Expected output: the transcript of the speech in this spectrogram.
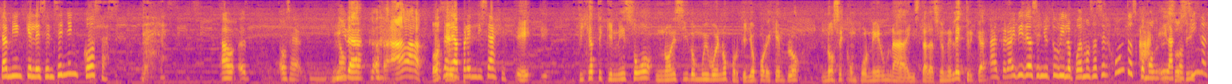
También que les enseñen cosas. Ah, eh, o sea, no. Mira, ah, O sea, de aprendizaje. Eh, eh, fíjate que en eso no he sido muy bueno porque yo, por ejemplo, no sé componer una instalación eléctrica. Ay, pero hay videos en YouTube y lo podemos hacer juntos, como Ah, la eso sí, cocina.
